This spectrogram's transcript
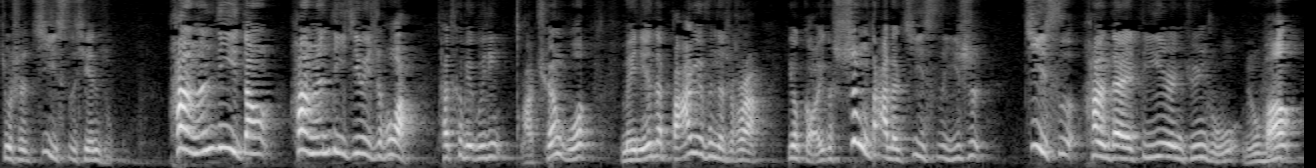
就是祭祀先祖。汉文帝当汉文帝继位之后啊，他特别规定啊，全国每年在八月份的时候啊。要搞一个盛大的祭祀仪式，祭祀汉代第一任君主刘邦。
